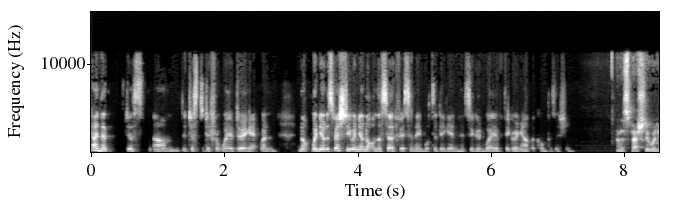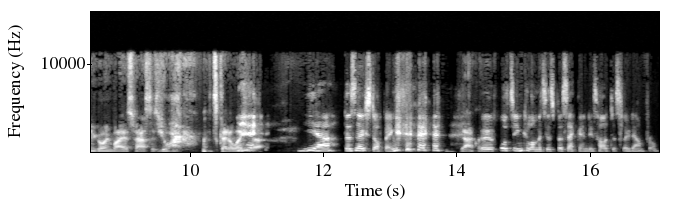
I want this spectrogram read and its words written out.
kind of just um, just a different way of doing it when not when you're especially when you're not on the surface and able to dig in it's a good way of figuring out the composition and especially when you're going by as fast as you are it's kind of like that yeah, there's no stopping. exactly. 14 kilometers per second is hard to slow down from.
